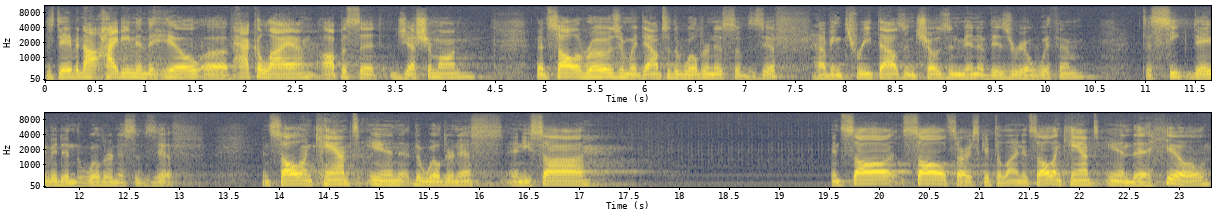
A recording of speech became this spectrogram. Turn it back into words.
Is David not hiding in the hill of Hachilah opposite Jeshimon? Then Saul arose and went down to the wilderness of Ziph, having 3,000 chosen men of Israel with him, to seek David in the wilderness of Ziph. And Saul encamped in the wilderness, and he saw and saw Saul, sorry, skipped a line. And Saul encamped in the hill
